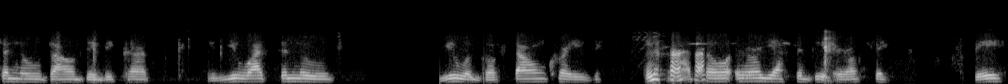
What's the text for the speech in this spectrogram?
the news all day because if you watch the news, you would go stone crazy. And I told Earl yesterday, Earl said, see,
